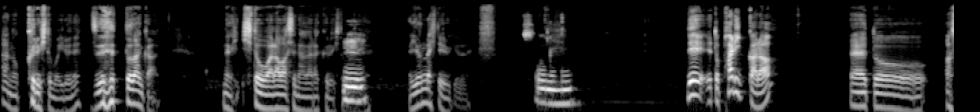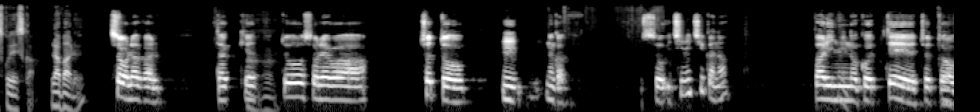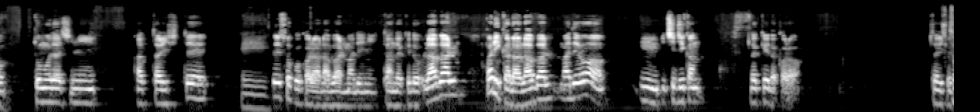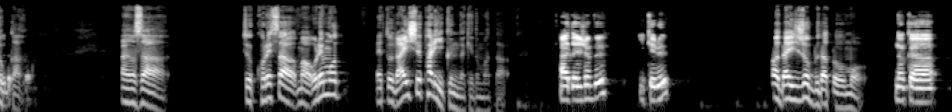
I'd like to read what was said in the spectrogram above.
あの、来る人もいるね。ずっとなんか、なんか人を笑わせながら来る人もいるね。いろんな人いるけどね。そうだね。で、えっと、パリから、えっと、あそこですか、ラバル？そう、ラバル。だうんけうんど、それは、ちょっと、うん、なんか、そう、一日かな？パリに残って、ちょっうん。と友達に会ったりして、えで、そこからラバルまでに行ったんだけど、ラバル、パリからラバルまでは、うん、1時間だけだから、大丈夫だった。そっ。あのさ、ちょっとこれさ、まあ俺も、えっと、来週パリ行くんだけど、また。あ、大丈夫？いける？あ、大丈夫だと思なんか、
